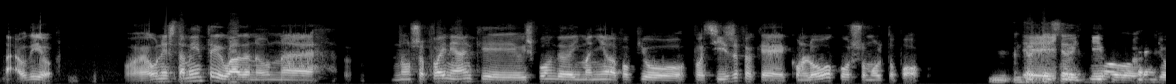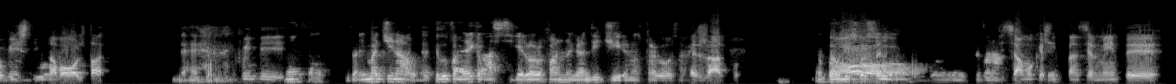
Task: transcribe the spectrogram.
Ma, oddio, onestamente, guarda, non, eh, non saprei neanche rispondere in maniera proprio precisa perché con loro corso molto poco. Mm, io li ho visti una volta, eh, quindi... Esatto. Immaginavo, perché tu fai le classiche e loro fanno i grandi giri, un'altra cosa. Esatto. Però, diciamo che sostanzialmente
